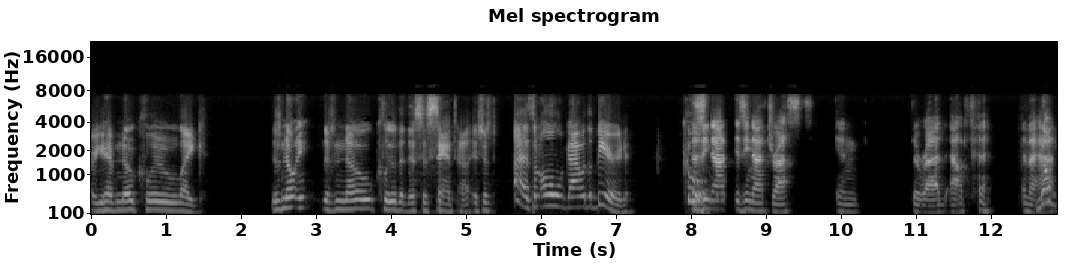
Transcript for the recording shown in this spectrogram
or you have no clue, like, there's no there's no clue that this is Santa. It's just ah, it's an old guy with a beard. Cool. Is he not? Is he not dressed in the red outfit and the hat? No,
